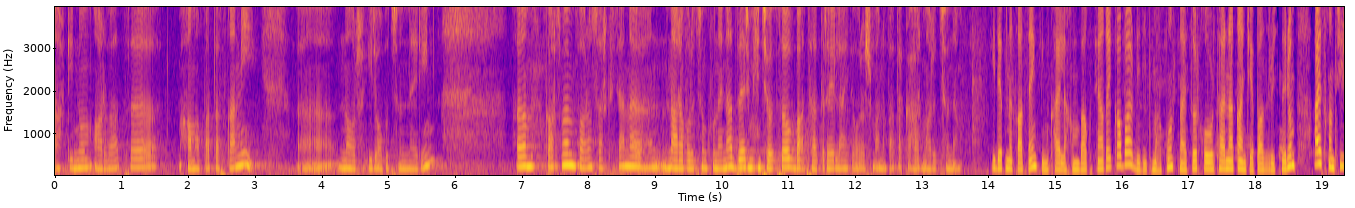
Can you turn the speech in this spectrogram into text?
նախկինում արվածը համապատասխանի նոր իրողություններին Կարծում եմ պարոն Սարգսյանը հնարավորություն կունենա ձեր միջոցով բացատրել այդ որոշման նպատակահարմարությունը։ Իդեպ նկատենք իմ քայլը խմբակցության ղեկավար Լիլիթ Մակունցն այսօր խորհրդարանական ճեպազրույցներում այս խնդրի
